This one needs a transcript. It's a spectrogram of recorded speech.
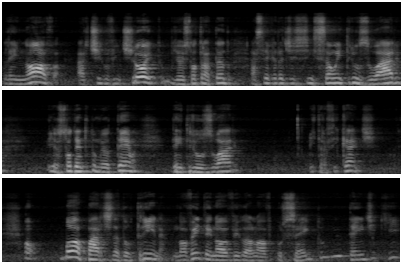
lei nova, artigo 28, e eu estou tratando acerca da distinção entre usuário, e eu estou dentro do meu tema, entre usuário e traficante. Bom, boa parte da doutrina, 99,9%, entende que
